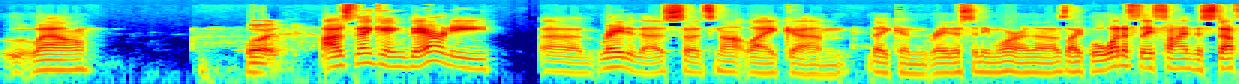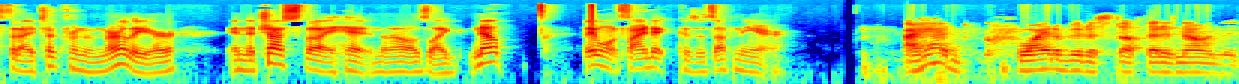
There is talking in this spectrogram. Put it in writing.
Well, what? I was thinking they already uh, rated us, so it's not like um, they can rate us anymore. And then I was like, well, what if they find the stuff that I took from them earlier in the chest that I hit? And then I was like, nope, they won't find it because it's up in the air. I had quite a bit of stuff that is now in the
